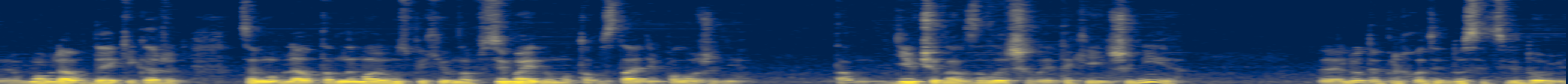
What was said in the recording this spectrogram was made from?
е, Мовляв, деякі кажуть, це, мовляв, там немає успіхів в сімейному там стані положенні там дівчина залишила і таке інше. Ні. Люди приходять досить свідомі.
